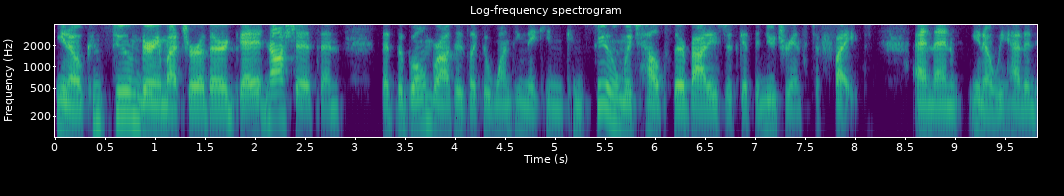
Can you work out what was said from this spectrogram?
you know consume very much or they're get nauseous and that the bone broth is like the one thing they can consume which helps their bodies just get the nutrients to fight. And then you know we had an,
